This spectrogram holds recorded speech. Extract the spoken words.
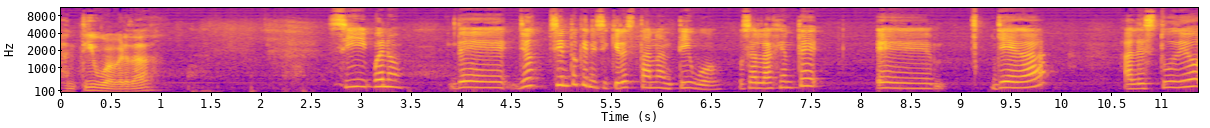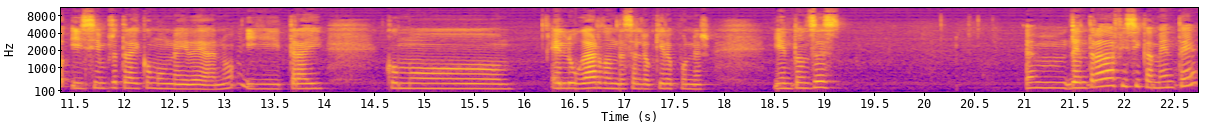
antigua, ¿verdad? Sí, bueno, de, yo siento que ni siquiera es tan antiguo. O sea, la gente eh, llega al estudio y siempre trae como una idea, ¿no? Y trae como el lugar donde se lo quiere poner. Y entonces, em, de entrada físicamente,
